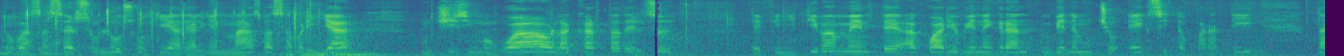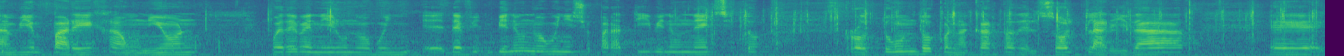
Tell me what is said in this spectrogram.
Tú vas a ser su luz o guía de alguien más. Vas a brillar muchísimo. Wow, la carta del sol. Definitivamente Acuario viene gran, viene mucho éxito para ti. También pareja, unión. Puede venir un nuevo, eh, viene un nuevo inicio para ti. Viene un éxito rotundo con la carta del sol, claridad. eh,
